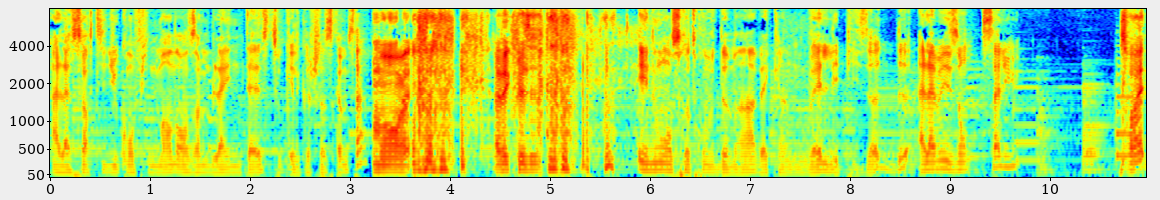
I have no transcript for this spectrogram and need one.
à la sortie du confinement dans un blind test ou quelque chose comme ça. Bon, ouais. Avec plaisir. Et nous on se retrouve demain avec un nouvel épisode de à la maison. Salut soirée.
